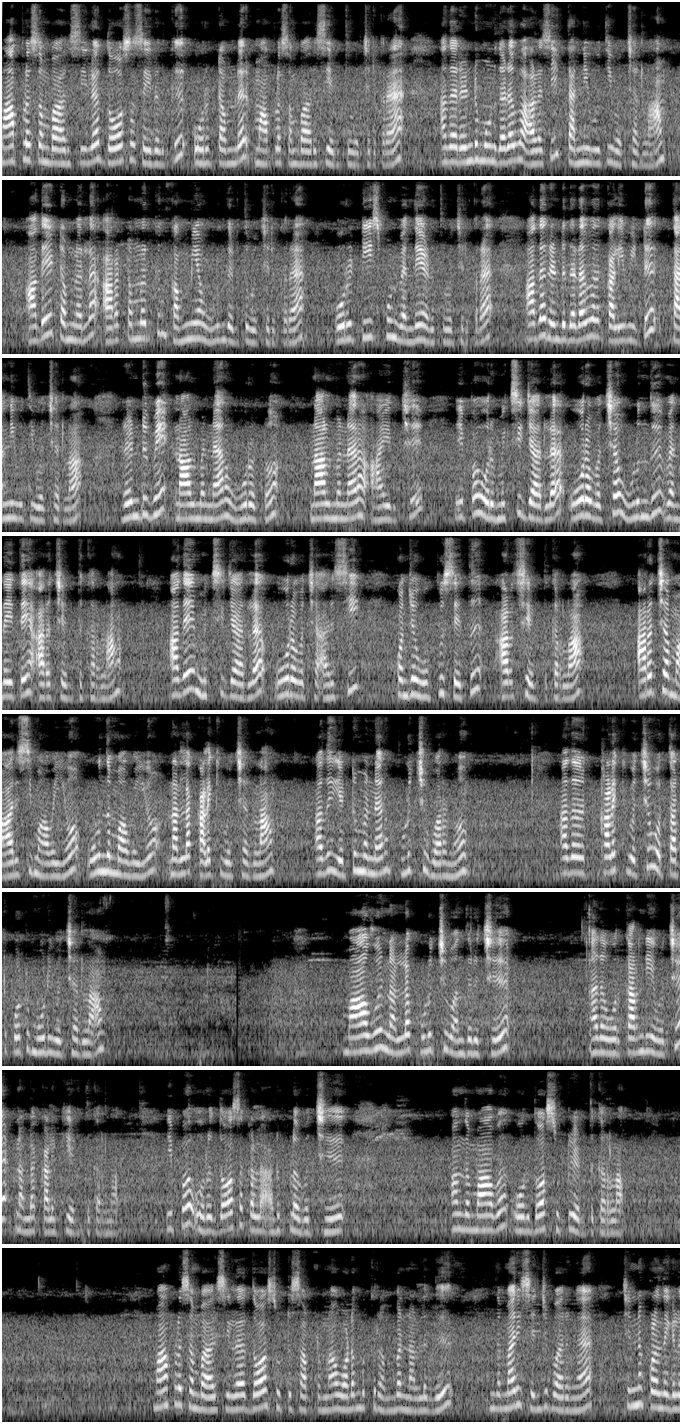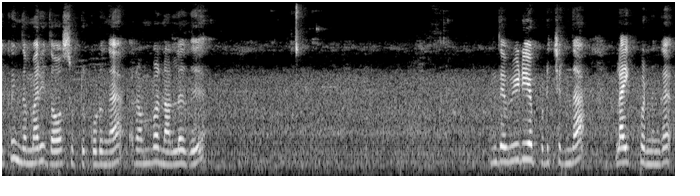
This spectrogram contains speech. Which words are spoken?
மாப்பிள சம்பா அரிசியில் தோசை செய்கிறதுக்கு ஒரு டம்ளர் மாப்பிள சம்பா அரிசி எடுத்து வச்சுருக்கிறேன். அதை ரெண்டு மூணு தடவை அலசி தண்ணி ஊற்றி வச்சிடலாம். அதே டம்ளரில் அரை டம்ளருக்கும் கம்மியாக உளுந்து எடுத்து வச்சுருக்கிறேன். ஒரு டீஸ்பூன் வெந்தயம் எடுத்து வச்சுருக்கிறேன். அதை ரெண்டு தடவை கழுவிட்டு தண்ணி ஊற்றி வச்சிடலாம். ரெண்டுமே நாலு மணி நேரம் ஊறட்டும். நாலு மணி நேரம் ஆயிடுச்சு இப்போ ஒரு மிக்ஸி ஜாரில் ஊற வச்ச உளுந்து வெந்தயத்தை அரைச்சி எடுத்துக்கிறலாம். அதே மிக்ஸி ஜாரில் ஊற வச்ச அரிசி கொஞ்சம் உப்பு சேர்த்து அரைச்சி எடுத்துக்கிறலாம். அரைச்ச மா அரிசி மாவையும் உளுந்த மாவையும் நல்லா கலக்கி வச்சிடலாம். அது எட்டு மணி நேரம் புளிச்சு வரணும். அதை கலக்கி வச்சு ஒரு தட்டு போட்டு மூடி வச்சிடலாம். மாவு நல்லா புளிச்சு வந்துருச்சு. அதை ஒரு கரண்டியை வச்சு நல்லா கலக்கி எடுத்துக்கிறலாம். இப்போ ஒரு தோசைக்கல்லை அடுப்பில் வச்சு அந்த மாவை ஒரு தோசை சுட்டு எடுத்துக்கிறலாம். மாப்பிள்ளை சம்பா அரிசியில் தோசை சுட்டு சாப்பிட்டோம்னா உடம்புக்கு ரொம்ப நல்லது. இந்த மாதிரி செஞ்சு பாருங்கள் சின்ன குழந்தைகளுக்கு இந்த மாதிரி தோசை சுட்டு கொடுங்க. ரொம்ப நல்லது. இந்த வீடியோ பிடிச்சிருந்தா லைக் பண்ணுங்கள்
